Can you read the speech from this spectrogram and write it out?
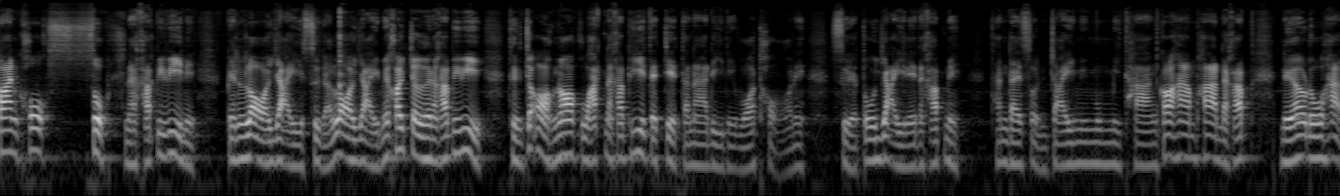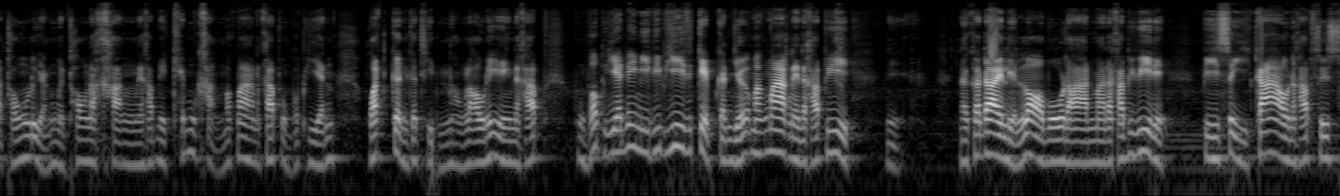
บ้านโคกสุขนะครับพี่พี่นี่เป็นหล่อใหญ่เสือหล่อใหญ่ไม่ค่อยเจอนะครับ พี่พี่ถึงจะออกนอกวัดนะครับ พี่แต่เจตนาดีนี่วอถอนี่เสือตัวใหญ่เลยนะครับนี่ท่านใดสนใจมีมุมมีทางก็ห้ามพลาดนะครับ เนื้อโลหะทองเหลืองเหมือนทองระฆังนะครับนี่เข้มขังมากๆนะครับหลวงพ่อเพี้ยนวัดเกินกระถินของเรานี่เองนะครับหลวงพ่อเพี้ยนนี่มีพี่ๆเก็บกันเยอะมากๆเลยนะครับ พี่นี่แล้วก็ได้เหรียญหล่อโบราณมานะครับ พี่ๆนี่ ปี 49 นะครับส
